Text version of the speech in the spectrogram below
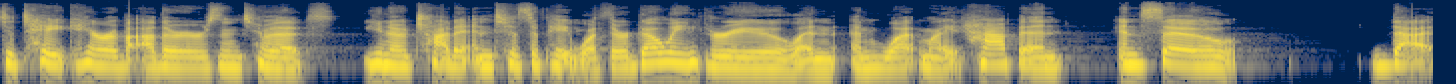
to take care of others and to, you know, try to anticipate what they're going through and, and what might happen. And so that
